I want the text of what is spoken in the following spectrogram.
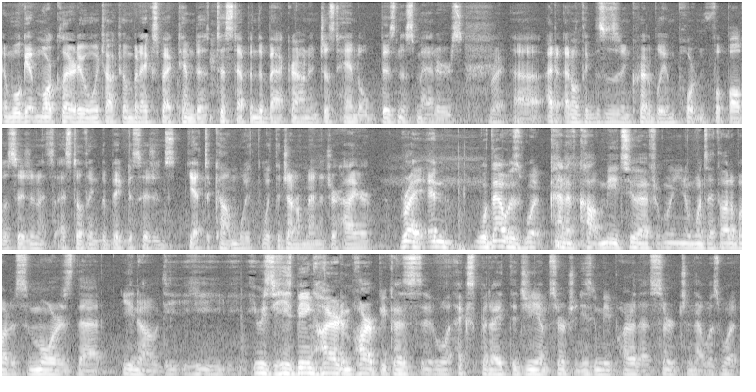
and we'll get more clarity when we talk to him, but I expect him to, to step in the background and just handle business matters. Right. Uh, I, I, don't think this is an incredibly important football decision. I, I, still think the big decision's yet to come with, with the general manager hire. Right, and well, that was what kind of caught me too. After you know, once I thought about it some more, is that you know the, he he was he's being hired in part because it will expedite the GM search, and he's going to be part of that search, and that was what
